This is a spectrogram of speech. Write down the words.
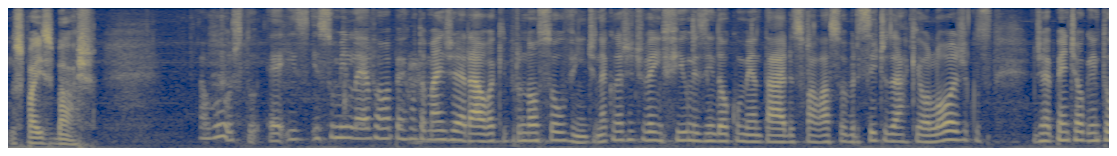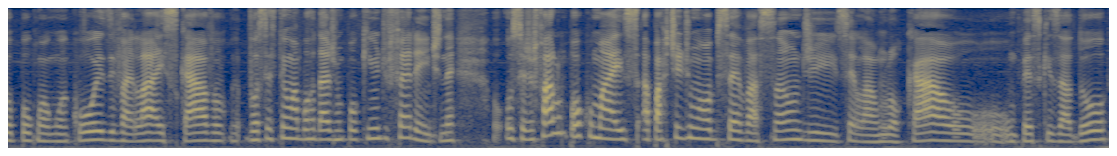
nos Países Baixos. Augusto, é, isso, isso me leva a uma pergunta mais geral aqui para o nosso ouvinte. Né? Quando a gente vê em filmes e em documentários falar sobre sítios arqueológicos, de repente alguém topou com alguma coisa e vai lá, escava. Vocês têm uma abordagem um pouquinho diferente, né? Ou, seja, fala um pouco mais a partir de uma observação de, sei lá, um local, um pesquisador.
